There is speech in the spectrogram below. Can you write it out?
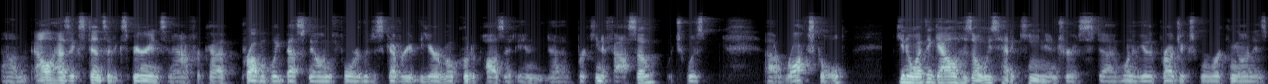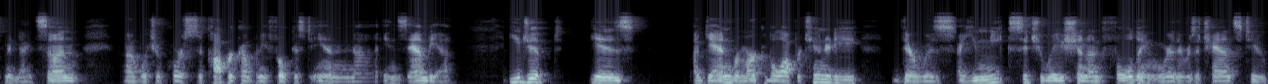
Um, Al has extensive experience in Africa, probably best known for the discovery of the Yaramoko deposit in uh, Burkina Faso, which was uh, gold. You know, I think Al has always had a keen interest. Uh, one of the other projects we're working on is Midnight Sun uh, which of course is a copper company focused in uh, in Zambia. Egypt is again remarkable opportunity. There was a unique situation unfolding where there was a chance to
